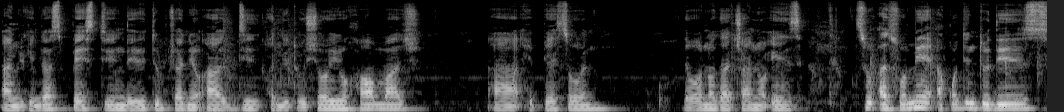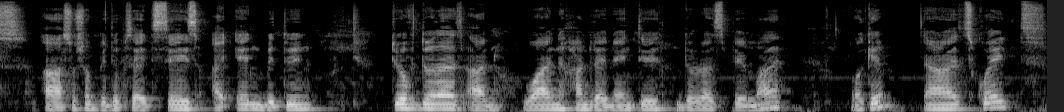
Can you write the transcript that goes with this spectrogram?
and you can just paste in the youtube channel id and it will show you how much uh, a person the owner of that channel is. So as for me according to this uh, social media website says i earn between 12 dollars and 190 dollars per month. Okay? Uh, it's quite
